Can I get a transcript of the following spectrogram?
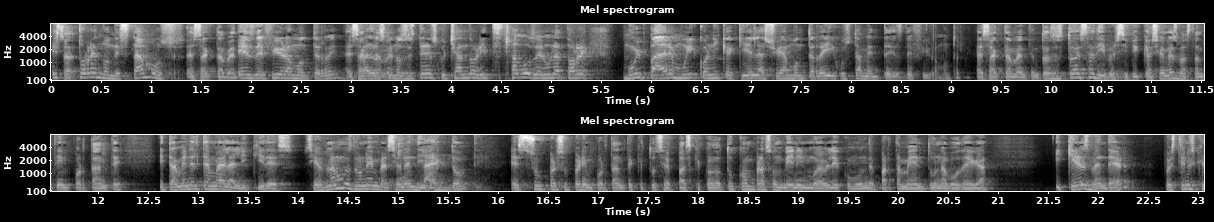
Esta o sea, torre en donde estamos. Exactamente. Es de Fibra Monterrey. Para los que nos estén escuchando ahorita, estamos en una torre muy padre, muy icónica aquí de la ciudad de Monterrey y justamente es de Fibra Monterrey. Exactamente. Entonces, toda esa diversificación es bastante importante. Y también el tema de la liquidez. Si hablamos de una inversión Importante. en directo, es súper, súper importante que tú sepas que cuando tú compras un bien inmueble como un departamento, una bodega, y quieres vender, pues tienes que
